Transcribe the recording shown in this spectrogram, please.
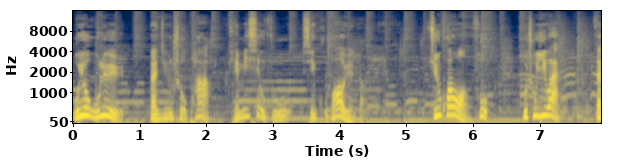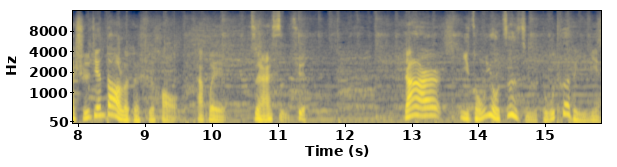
无忧无虑、担惊受怕、甜蜜幸福、辛苦抱怨等，循环往复，不出意外，在时间到了的时候，才会自然死去。然而，你总有自己独特的一面。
